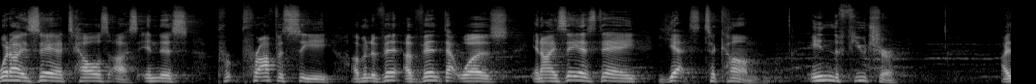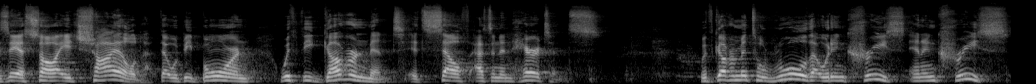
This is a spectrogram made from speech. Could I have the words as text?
what Isaiah tells us in this pr- prophecy of an event, event that was in Isaiah's day yet to come, in the future. Isaiah saw a child that would be born with the government itself as an inheritance, with governmental rule that would increase and increase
